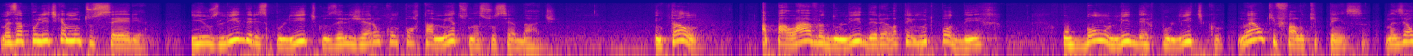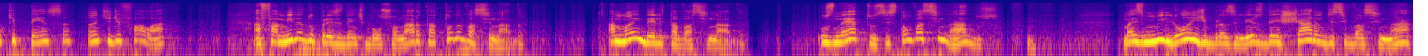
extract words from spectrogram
Mas a política é muito séria e os líderes políticos eles geram comportamentos na sociedade. Então, a palavra do líder ela tem muito poder. O bom líder político não é o que fala o que pensa, mas é o que pensa antes de falar. A família do presidente Bolsonaro está toda vacinada. A mãe dele está vacinada. Os netos estão vacinados. Mas milhões de brasileiros deixaram de se vacinar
